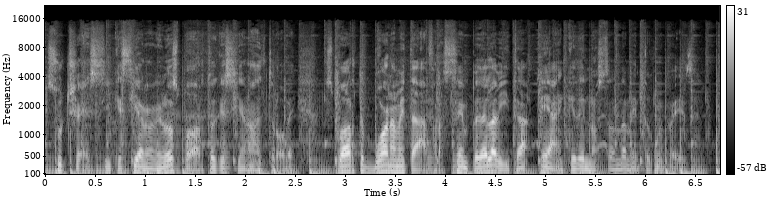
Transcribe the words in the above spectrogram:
successi, che siano nello sport o che siano altrove. Sport buona metafora, sempre della vita e anche del nostro andamento come paese.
